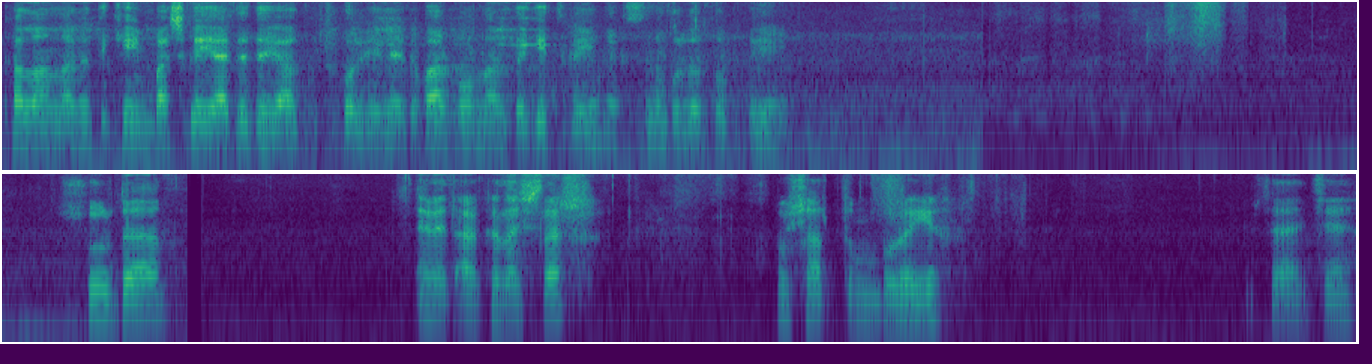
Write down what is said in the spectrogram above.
kalanları dikeyim. Başka yerde de yakut kolyeleri var. Onları da getireyim. Hepsini burada toplayayım. Şurada Evet arkadaşlar boşalttım burayı. Güzelce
